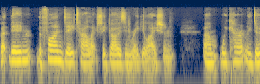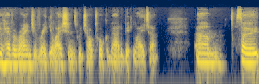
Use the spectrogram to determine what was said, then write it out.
but then the fine detail actually goes in regulation. Um, we currently do have a range of regulations, which I'll talk about a bit later. Um, so,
